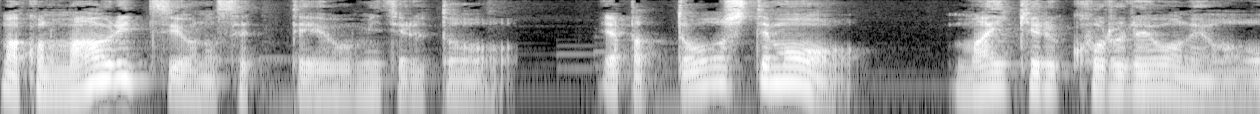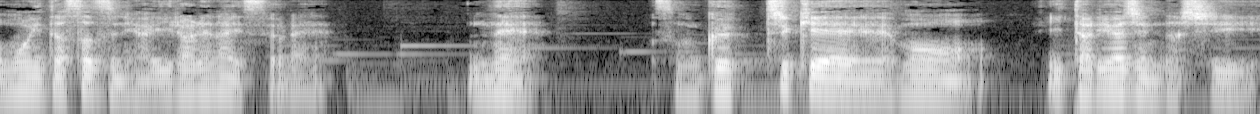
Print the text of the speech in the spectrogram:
まあこのマウリッツィオの設定を見てると、やっぱどうしてもマイケル・コルレオーネを思い出さずにはいられないですよね。ねそのグッチ系もイタリア人だし、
